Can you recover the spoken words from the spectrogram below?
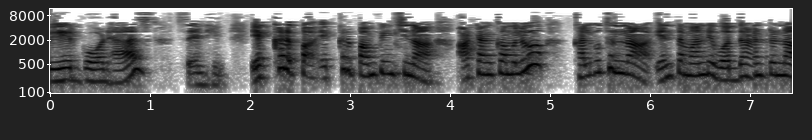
anywhere God has send him ఎక్కడ ప- ఎక్కడ పంపించిన ఆటంకములు కలుగుతున్నా ఎంతమంది వద్దంటున్నా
